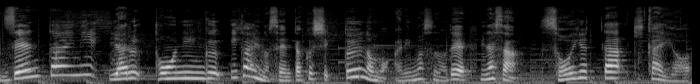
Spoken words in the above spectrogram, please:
全体にやるトーニング以外の選択肢というのもありますので皆さんそういった機会を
